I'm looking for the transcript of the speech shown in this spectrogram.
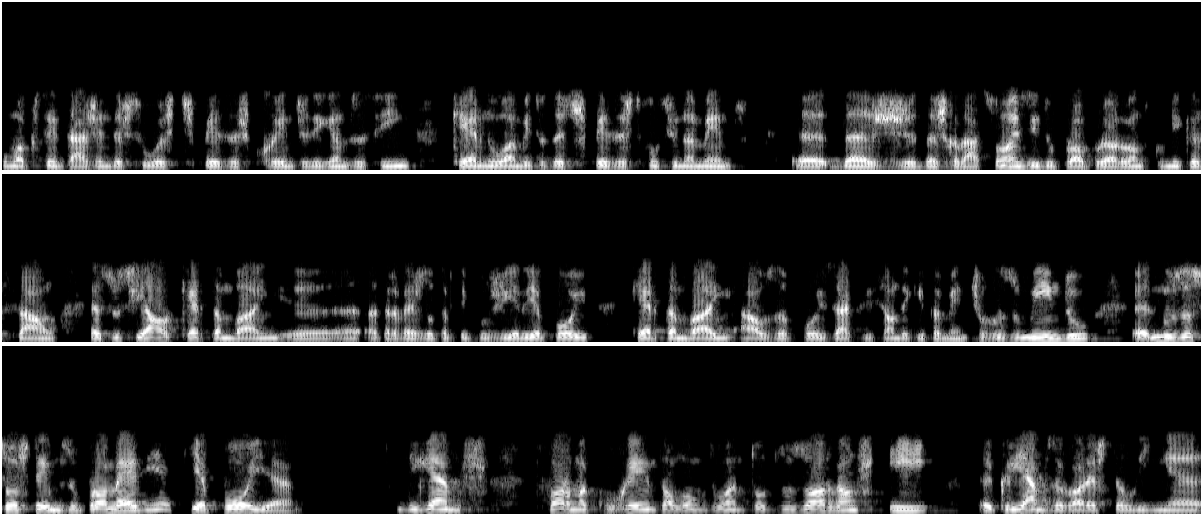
uma percentagem das suas despesas correntes, digamos assim, quer no âmbito das despesas de funcionamento eh, das, das redações e do próprio órgão de comunicação social, quer também eh, através de outra tipologia de apoio, quer também aos apoios à aquisição de equipamentos. Resumindo, eh, nos Açores temos o Promédia, que apoia, digamos, de forma corrente ao longo do ano todos os órgãos e criamos agora esta linha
